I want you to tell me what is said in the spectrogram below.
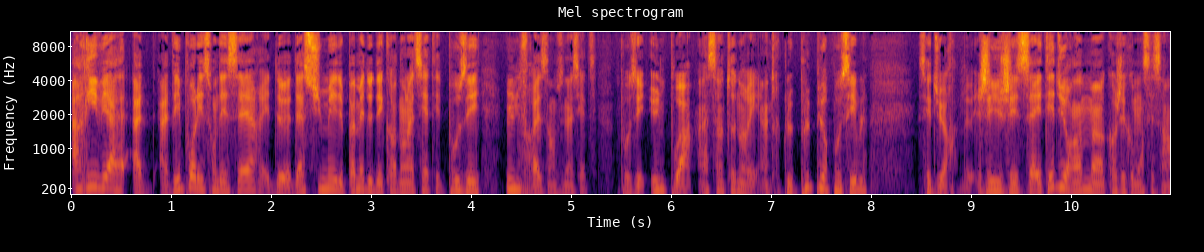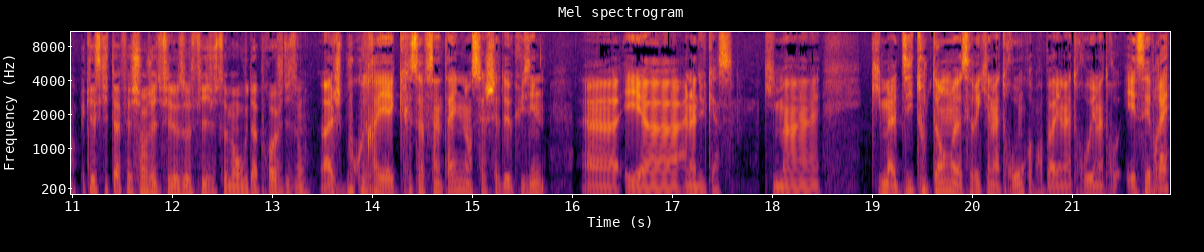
arriver à, dépoiler son dessert et d'assumer de ne pas mettre de décor dans l'assiette et de poser une fraise dans une assiette, poser une poire, un Saint-Honoré, un truc le plus pur possible, c'est dur. ça a été dur hein, quand j'ai commencé ça. Qu'est-ce qui t'a fait changer de philosophie justement ou d'approche, disons? Ah, J'ai beaucoup travaillé avec Christophe Saint-Agne, l'ancien chef de cuisine, euh, et euh, Alain Ducasse, qui m'a qui m'a dit tout le temps, euh, c'est vrai qu'il y en a trop, on comprend pas, il y en a trop, il y en a trop. Et c'est vrai.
